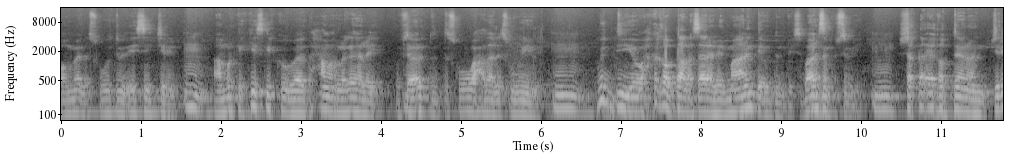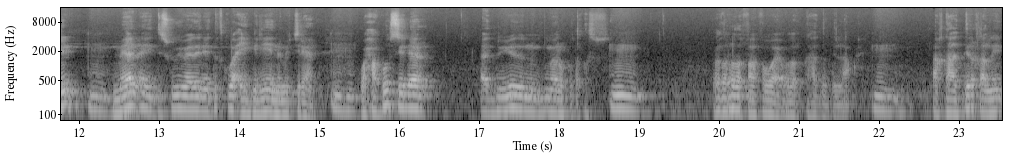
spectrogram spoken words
oo meel iskugu timid aysan jirin. Aa markii kiiskii koowaad xamar laga helay wasaaradda iskugu wacdaa la iskugu yimid. Guddiga wax ka qabtaa la saara helin maalintii u dambeysay baarisan ku sameeyey. Shaqo ay qabteen aan jirin meel ay iskugu yimaadeen ay dadku wacyigeliyeenna ma jiraan. Waxaa kuusii dheer adduunyadu meel ku takhasus cudurrada faafa waaye cudurka hadda dilaacay dhakhaatiir qalin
